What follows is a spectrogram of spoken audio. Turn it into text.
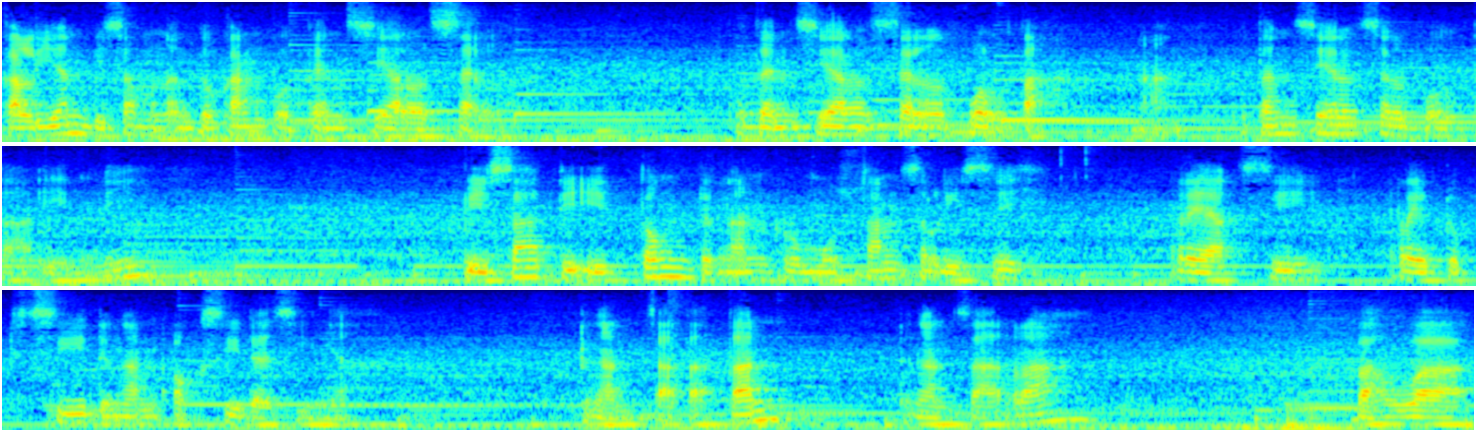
kalian bisa menentukan potensial sel. Potensial sel volta. Nah, potensial sel volta ini bisa dihitung dengan rumusan selisih reaksi reduksi dengan oksidasinya. Dengan catatan dengan cara bahwa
